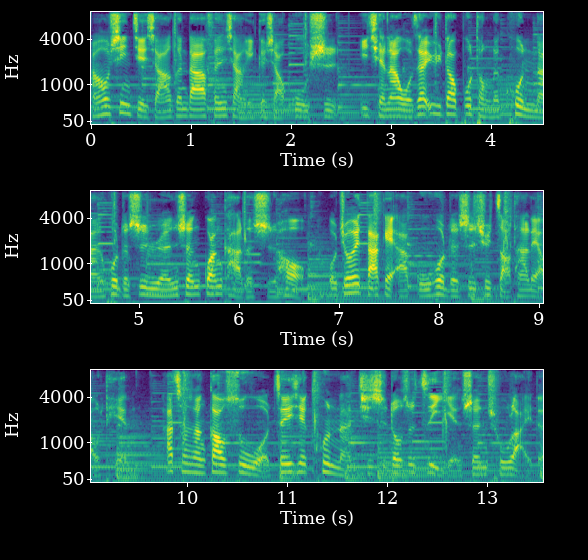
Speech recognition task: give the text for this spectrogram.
然后信姐想要跟大家分享一个小故事。以前呢、我在遇到不同的困难或者是人生关卡的时候，我就会打给阿姑，或者是去找她聊天。她常常告诉我，这些困难其实都是自己衍生出来的，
